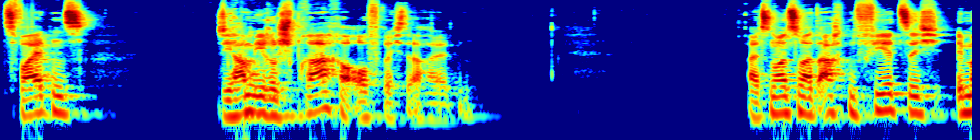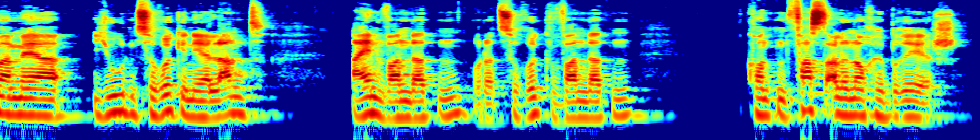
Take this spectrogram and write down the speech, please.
Zweitens, sie haben ihre Sprache aufrechterhalten. Als 1948 immer mehr Juden zurück in ihr Land einwanderten oder zurückwanderten, konnten fast alle noch Hebräisch.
